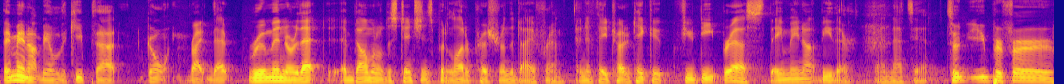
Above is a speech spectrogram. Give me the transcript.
they may not be able to keep that going. Right. That rumen or that abdominal distension is putting a lot of pressure on the diaphragm. And if they try to take a few deep breaths, they may not be there. And that's it. So you prefer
